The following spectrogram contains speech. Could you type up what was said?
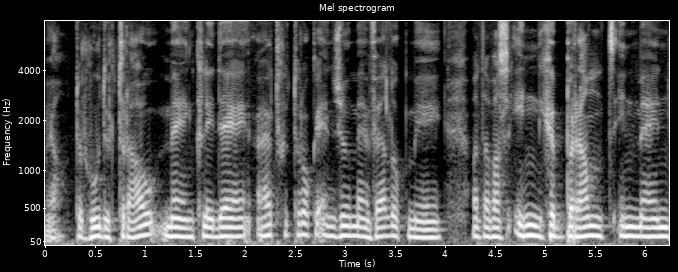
ja, ter goeder trouw mijn kledij uitgetrokken en zo mijn vel ook mee. Want dat was ingebrand in mijn...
